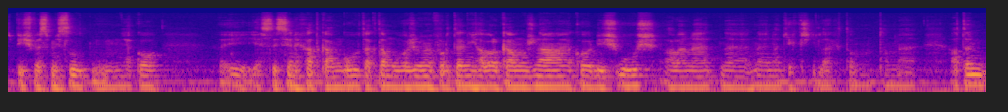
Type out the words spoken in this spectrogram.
spíš ve smyslu mm, jako jestli si nechat Kangu, tak tam uvažujeme Fortelní Havelka možná jako když už, ale ne, ne, ne na těch křídlech, tam, tam ne. A ten,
